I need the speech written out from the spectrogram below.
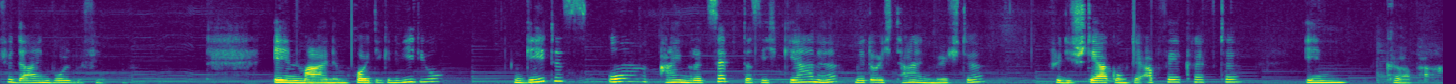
für dein Wohlbefinden. In meinem heutigen Video geht es um ein Rezept, das ich gerne mit euch teilen möchte für die Stärkung der Abwehrkräfte im Körper.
